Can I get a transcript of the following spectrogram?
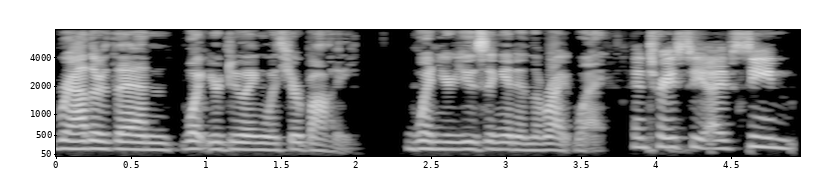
rather than what you're doing with your body when you're using it in the right way. And Tracy, I've seen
